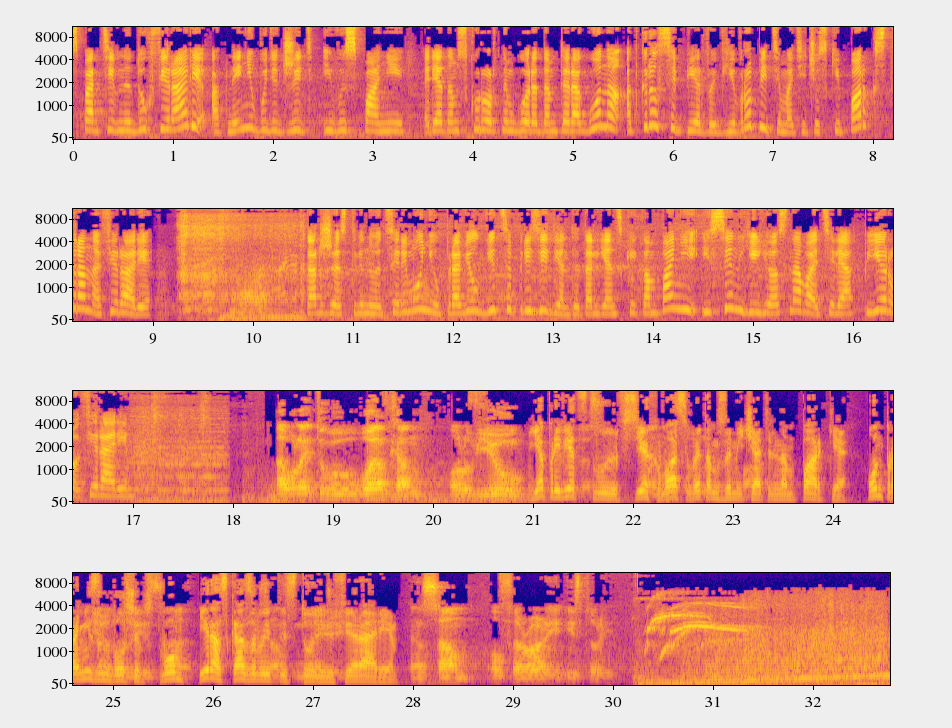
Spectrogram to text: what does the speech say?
Спортивный дух Феррари отныне будет жить и в Испании. Рядом с курортным городом Таррагона открылся первый в Европе тематический парк «Страна Феррари». Торжественную церемонию провел вице-президент итальянской компании и сын ее основателя Пьеро Феррари. Я приветствую всех вас в этом замечательном парке. Он пронизан волшебством и рассказывает историю Феррари.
